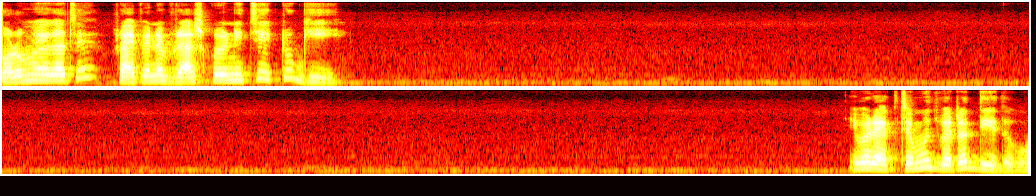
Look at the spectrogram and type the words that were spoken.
গরম হয়ে গেছে ফ্রাই প্যানে ব্রাশ করে নিচ্ছি একটু ঘি। এবার এক চামচ ব্যাটার দিয়ে দেবো।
